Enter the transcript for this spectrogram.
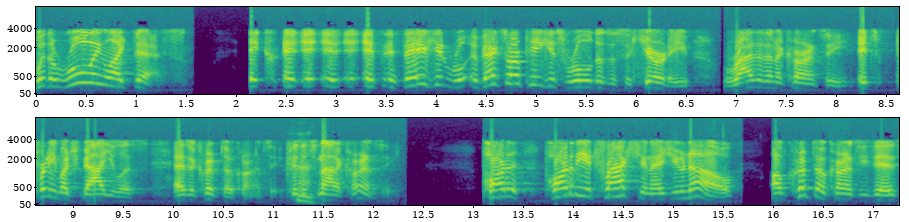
with a ruling like this, it, it, if if they get if XRP gets ruled as a security rather than a currency, it's pretty much valueless as a cryptocurrency because Huh. it's not a currency. Part of part of the attraction, as you know, of cryptocurrencies is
